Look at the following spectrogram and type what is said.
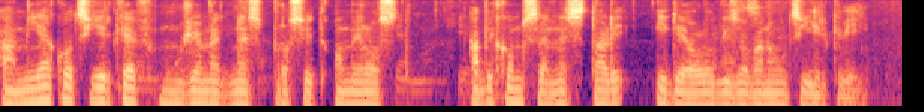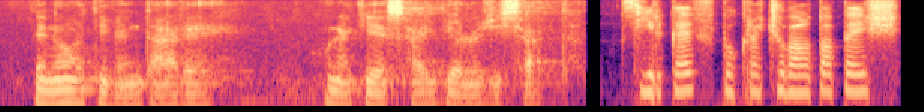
A my jako církev můžeme dnes prosit o milost, abychom se nestali ideologizovanou církví. Církev, pokračoval papež,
